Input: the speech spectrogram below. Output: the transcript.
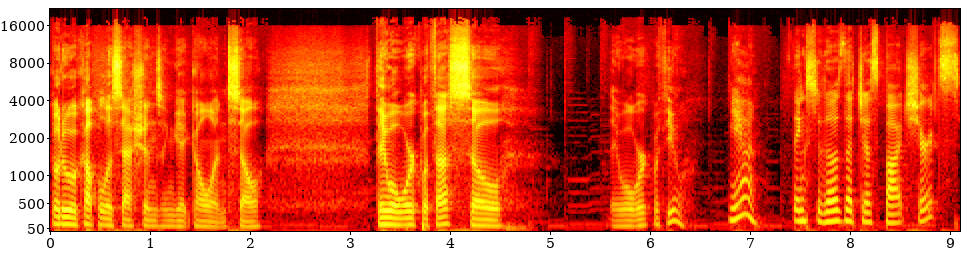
go to a couple of sessions and get going. So they will work with us. So they will work with you. Yeah. Thanks to those that just bought shirts.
